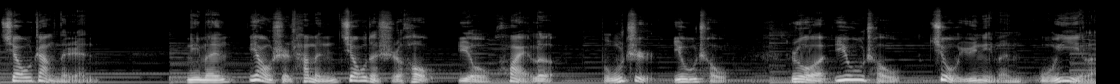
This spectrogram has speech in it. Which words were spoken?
交账的人。你们要使他们交的时候有快乐，不致忧愁；若忧愁，就与你们无益了。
